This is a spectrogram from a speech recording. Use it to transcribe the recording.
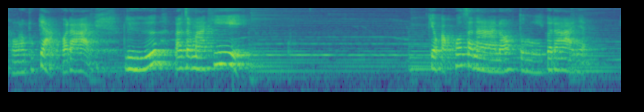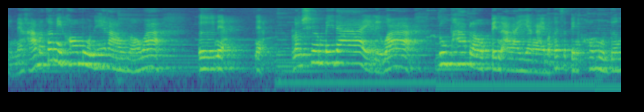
ของเราทุกอย่างก็ได้ หรือเราจะมาที่เกี่ยวกับโฆษณาเนาะตรงนี้ก็ได้เนี่ยเห็นไหมคะ มันก็มีข้อมูลให้เราเนาะว่าเออเนี่ยเนี่ยเราเชื่อมไม่ได้หรือว่า รูปภาพเราเป็นอะไรยังไงมันก็จะเป็นข้อมูลเบื้อง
